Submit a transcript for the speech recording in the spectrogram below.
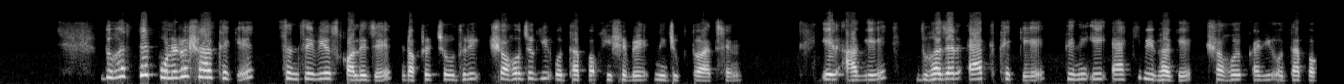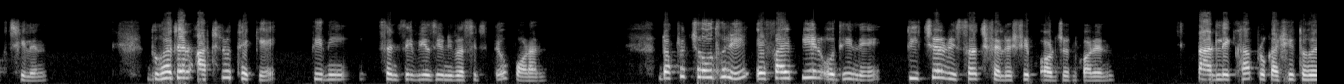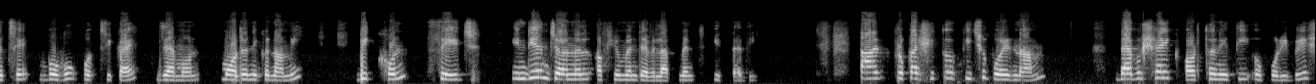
দু হাজার পনেরো সাল থেকে সেন্ট জেভিয়ার্স কলেজে ডক্টর চৌধুরী সহযোগী অধ্যাপক হিসেবে নিযুক্ত আছেন। এর আগে দু হাজার এক থেকে তিনি এই একই বিভাগে সহকারী অধ্যাপক ছিলেন। দু হাজার আঠেরো থেকে তিনি সেন্ট জেভিয়ার্স ইউনিভার্সিটিতেও পড়ান। ডক্টর চৌধুরী এফআইপি এর অধীনে টিচার রিসার্চ ফেলোশিপ অর্জন করেন। তার লেখা প্রকাশিত হয়েছে বহু পত্রিকায়, যেমন modern economy Vikshan Sage Indian journal of human development ইত্যাদি। তার প্রকাশিত কিছু বইয়ের নাম ব্যবসায়িক অর্থনীতি ও পরিবেশ,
